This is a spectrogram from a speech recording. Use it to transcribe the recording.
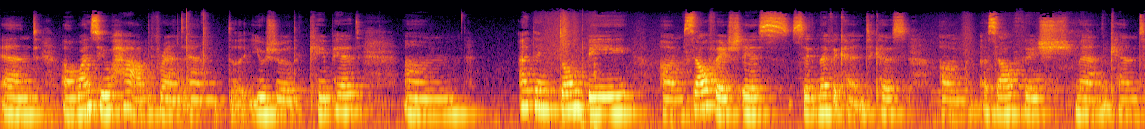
and uh, once you have friend and uh, you should keep it um, i think don't be um, selfish is significant because um, a selfish man can't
